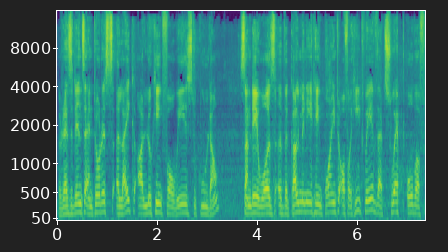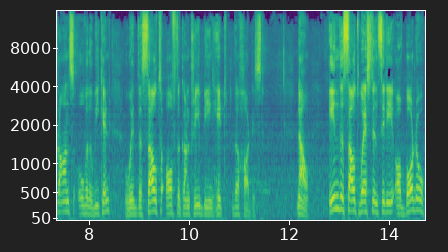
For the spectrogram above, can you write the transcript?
Residents and tourists alike are looking for ways to cool down. Sunday was the culminating point of a heat wave that swept over France over the weekend, with the south of the country being hit the hardest. Now, in the southwestern city of Bordeaux,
